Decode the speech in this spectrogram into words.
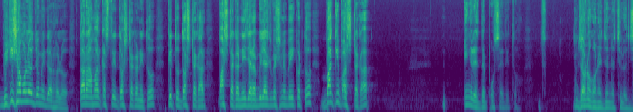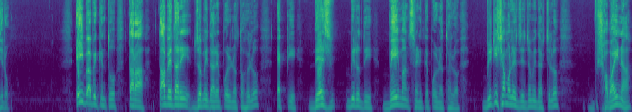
ব্রিটিশ আমলেও জমিদার হলো, তারা আমার কাছ থেকে দশ টাকা নিত, কিন্তু দশ টাকার পাঁচ টাকা নিজেরা বিলাস বেসনে ব্যয় করতো, বাকি পাঁচ টাকা ইংরেজদের পৌঁছে দিত। জনগণের জন্য ছিল জিরো। এইভাবে কিন্তু তারা তাবেদারি জমিদারে পরিণত হলো। একটি দেশ বিরোধী বেইমান শ্রেণীতে পরিণত হলো। ব্রিটিশ আমলের যে জমিদার ছিল, সবাই না,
